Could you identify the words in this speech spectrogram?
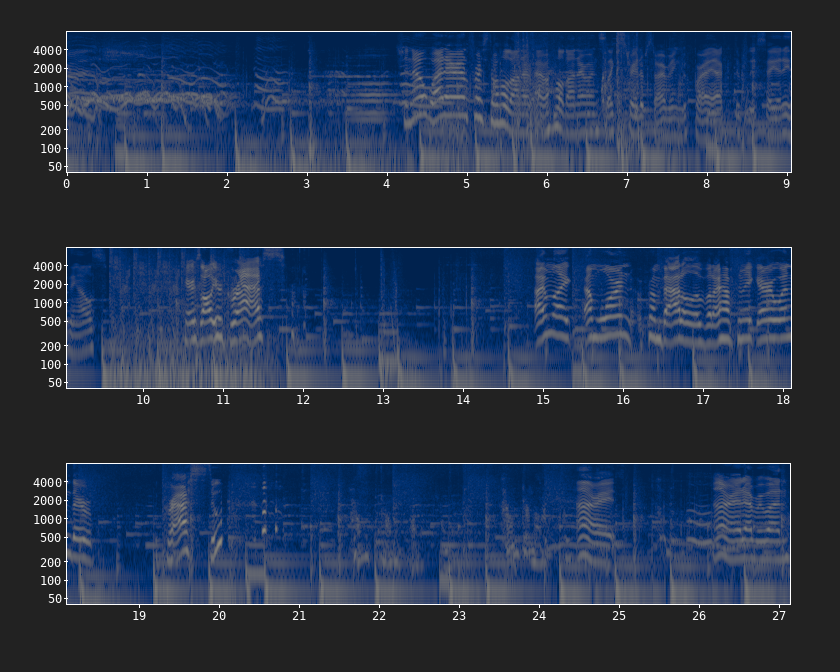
gosh. You know what, Aaron? First of all, hold on. Uh, hold on. Everyone's like straight up starving before I actively say anything else. Here's all your grass. I'm like, I'm worn from battle, but I have to make everyone their grass soup? Alright. Alright, everyone.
